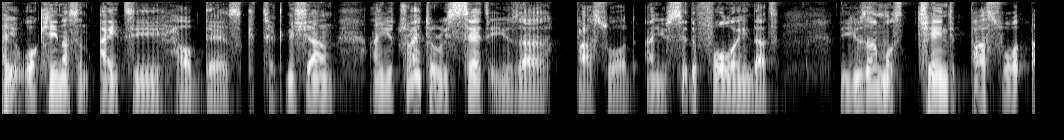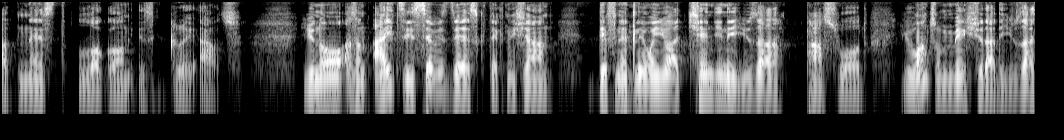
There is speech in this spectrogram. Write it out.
Are you working as an IT help desk technician and you try to reset a user password and you see the following that the user must change password at next logon is grayed out. You know, as an IT service desk technician, definitely when you are changing a user password, you want to make sure that the user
